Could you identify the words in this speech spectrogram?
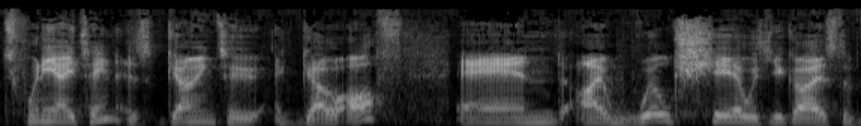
2018 is going to go off, and I will share with you guys the,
